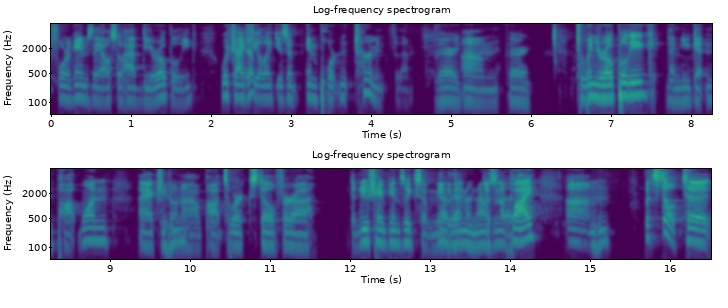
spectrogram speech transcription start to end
four games they also have the Europa League, which I Yep. feel like is an important tournament for them. very, Um, very. to win Europa League, then you get in pot one. I actually don't Mhm. know how pots work still for uh, the new Champions League, so maybe they that doesn't that. apply. Um, Mhm. But still, to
